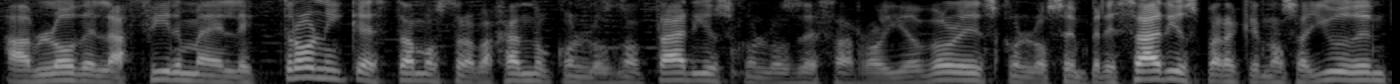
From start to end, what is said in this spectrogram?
habló de la firma electrónica, estamos trabajando con los notarios, con los desarrolladores, con los empresarios para que nos ayuden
